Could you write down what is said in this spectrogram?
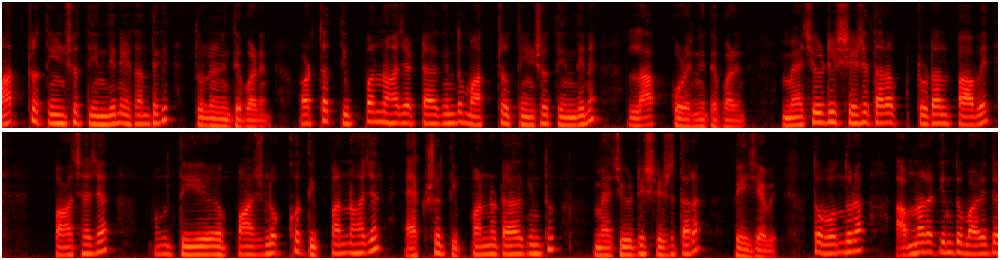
মাত্র তিনশো তিন দিনে এখান থেকে তুলে নিতে পারেন। অর্থাৎ তিপ্পান্ন হাজার টাকা কিন্তু মাত্র তিনশো তিন দিনে লাভ করে নিতে পারেন। ম্যাচুরিটির শেষে তারা টোটাল পাবে পাঁচ হাজার পাঁচ লক্ষ তিপ্পান্ন হাজার একশো তিপ্পান্ন টাকা কিন্তু ম্যাচুরিটির শেষে তারা পেয়ে যাবে। তো বন্ধুরা, আপনারা কিন্তু বাড়িতে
